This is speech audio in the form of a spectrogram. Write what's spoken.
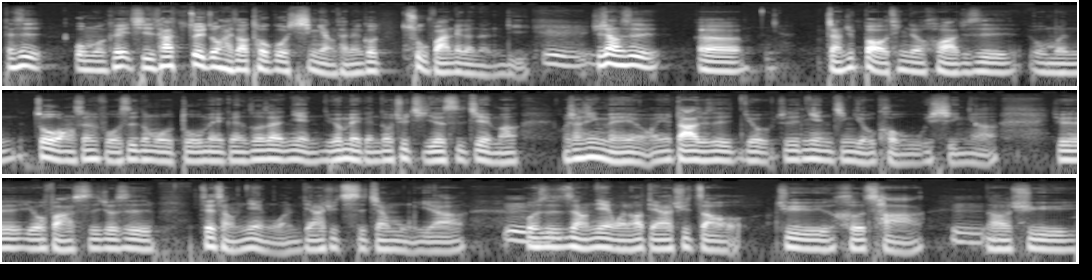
但是。我们可以，其实他最终还是要透过信仰才能够触发那个能力。嗯，就像是呃，讲句不好听的话，就是我们做往生佛事那么多，每个人都在念，有每个人都去极乐世界吗？我相信没有，因为大家就是有，就是念经有口无心啊，就是有法师就是这场念完，等下去吃姜母鸭，嗯、或者是这场念完，然后等下去找去喝茶，嗯，然后去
